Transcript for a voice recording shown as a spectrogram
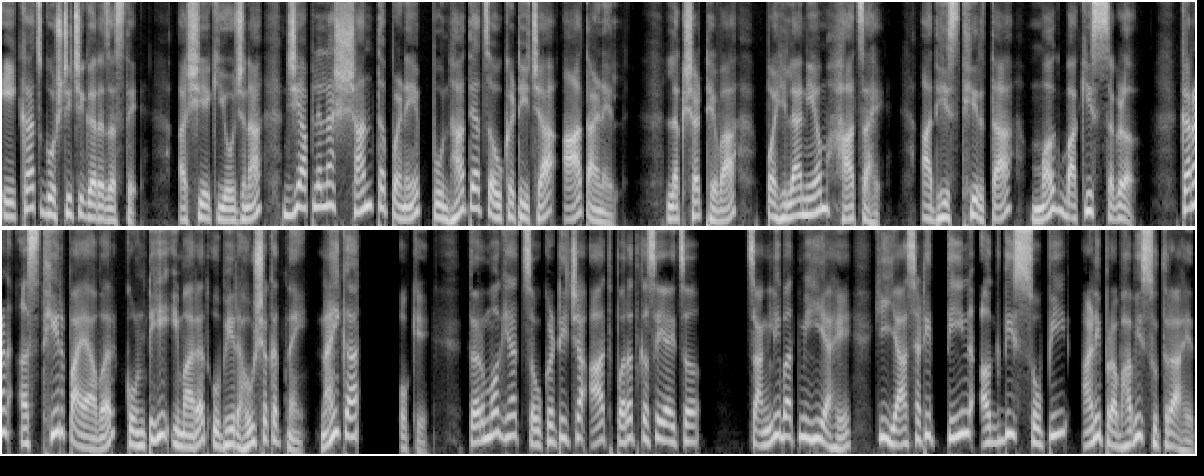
एकाच गोष्टीची गरज असते अशी एक योजना जी आपल्याला शांतपणे पुन्हा त्या चौकटीच्या आत आणेल. लक्षात ठेवा पहिला नियम हाच आहे. आधी स्थिरता मग बाकी सगळं. कारण अस्थिर पायावर कोणतीही इमारत उभी राहू शकत नाही नाही का? ओके तर मग ह्या चौकटीच्या आत परत कसं यायचं? चांगली बातमी ही आहे की यासाठी तीन अगदी सोपी आणि प्रभावी सूत्रं आहेत.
